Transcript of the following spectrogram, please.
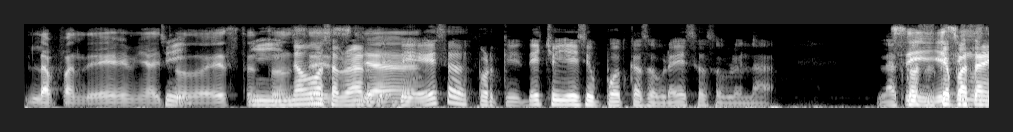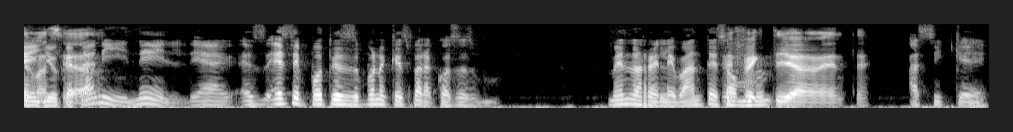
la pandemia y Sí, todo esto. y no vamos a hablar de- ya- de, esas porque de hecho ya hice un podcast sobre eso, sobre la las Sí, cosas que pasan en Yucatán y Nel, ya, es- ese podcast se supone que es para cosas menos relevantes, o Efectivamente. así que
